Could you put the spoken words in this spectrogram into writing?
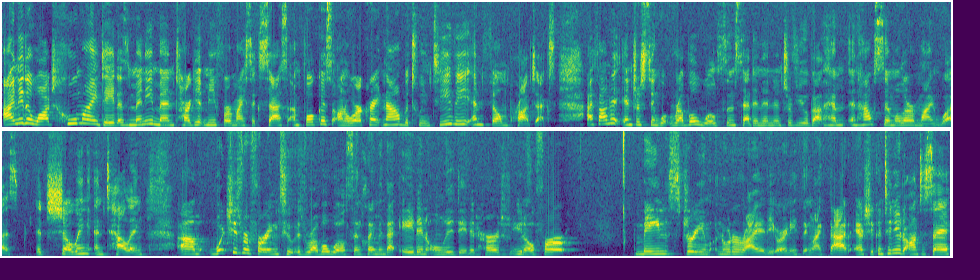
I need to watch whom I date as many men target me for my success. I'm focused on work right now between TV and film projects. I found it interesting what Rebel Wilson said in an interview about him and how similar mine was. It's showing and telling. Um, what she's referring to is Rebel Wilson claiming that Aiden only dated her, you know, for mainstream notoriety or anything like that. And she continued on to say,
